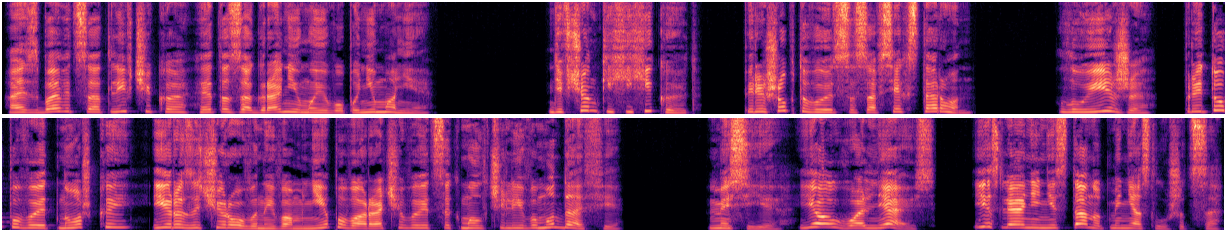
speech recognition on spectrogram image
А избавиться от лифчика — это за гранью моего понимания. Девчонки хихикают, перешептываются со всех сторон. Луи же притопывает ножкой и, разочарованный во мне, поворачивается к молчаливому Даффи. «Месье, я увольняюсь, если они не станут меня слушаться.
